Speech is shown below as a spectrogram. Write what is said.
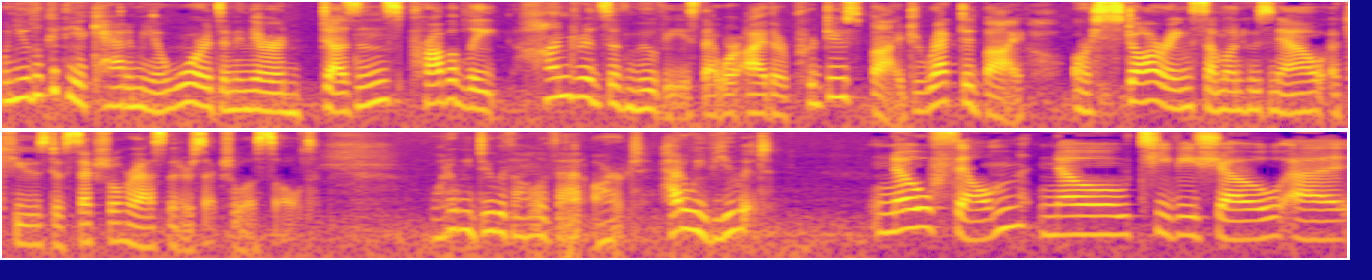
When you look at the Academy Awards, I mean, there are dozens, probably hundreds of movies that were either produced by, directed by, or starring someone who's now accused of sexual harassment or sexual assault. What do we do with all of that art? How do we view it? No film, no TV show, uh,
